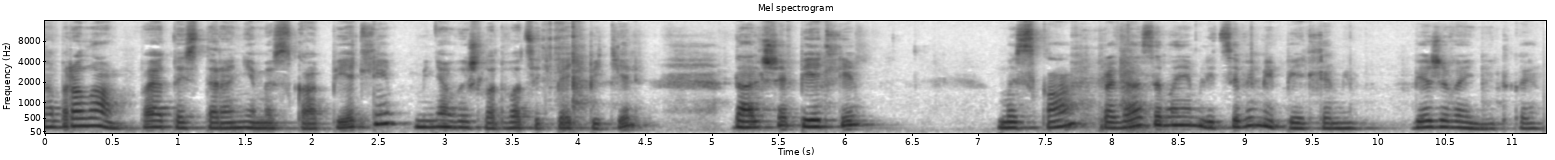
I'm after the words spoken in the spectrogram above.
Набрала по этой стороне мыска петли. У меня вышло 25 петель. Дальше петли мыска провязываем лицевыми петлями бежевой ниткой.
